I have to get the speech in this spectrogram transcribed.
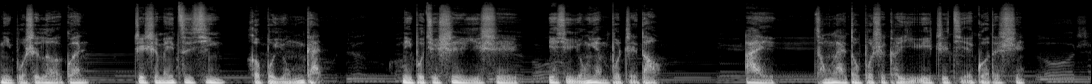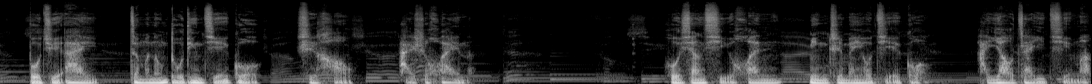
你不是乐观，只是没自信和不勇敢。你不去试一试，也许永远不知道。爱从来都不是可以预知结果的事。不去爱，怎么能笃定结果？”是好还是坏呢？互相喜欢，明知没有结果，还要在一起吗？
